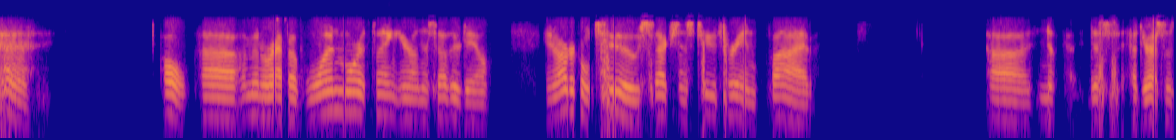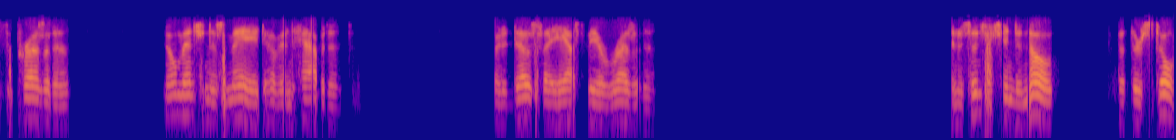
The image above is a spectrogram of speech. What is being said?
oh, uh, I'm going to wrap up one more thing here on this other deal. In Article 2, Sections 2, 3, and 5, uh, no, this addresses the President. No mention is made of inhabitant, but it does say he has to be a resident. And it's interesting to note that they're still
